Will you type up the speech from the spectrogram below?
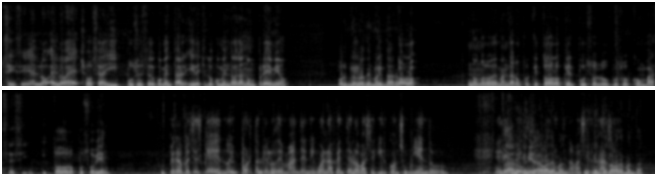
Sí, sí, él lo, él lo ha hecho, o sea, y puso este documental y de hecho el documental ganó un premio. Porque, ¿No lo demandaron? no, no lo demandaron porque todo lo que él puso lo puso con bases y, todo lo puso bien. Pero pues es que no importa que lo demanden, igual la gente lo va a seguir consumiendo. claro, la gente la va a demandar. gente la va a demandar.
